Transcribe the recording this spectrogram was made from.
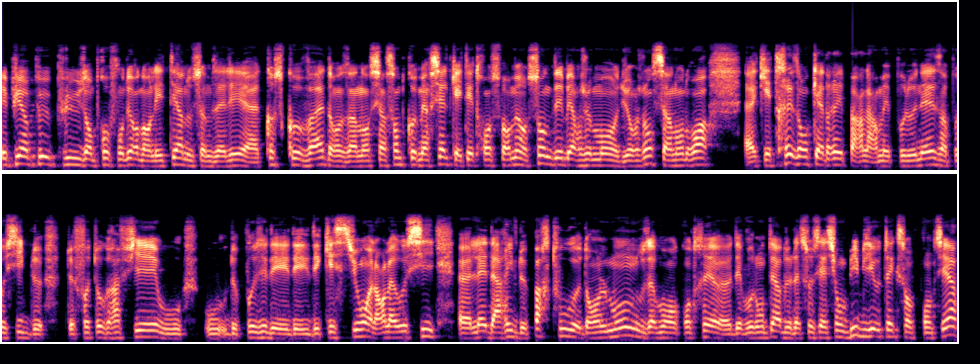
Et puis un peu plus en profondeur dans les terres, nous sommes allés à Koskova, dans un ancien centre commercial qui a été transformé en centre d'hébergement d'urgence. C'est un endroit euh, qui est très encadré par l'armée polonaise, impossible de, photographier ou, de poser des, questions. Alors là aussi, euh, l'aide arrive de partout euh, dans le monde. Nous avons rencontré des volontaires de l'association Bibliothèque sans frontières.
